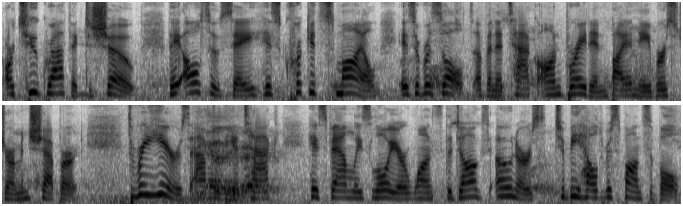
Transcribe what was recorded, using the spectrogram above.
are too graphic to show. They also say his crooked smile is a result of an attack on Braeden by a neighbor's German Shepherd. Three years after the attack, his family's lawyer wants the dog's owners to be held responsible.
